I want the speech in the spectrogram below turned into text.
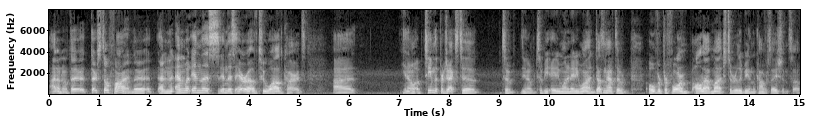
I don't know they're they're still fine they're and and in this in this era of two wild cards uh, you know a team that projects to to you know to be 81 and 81 doesn't have to overperform all that much to really be in the conversation. So,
